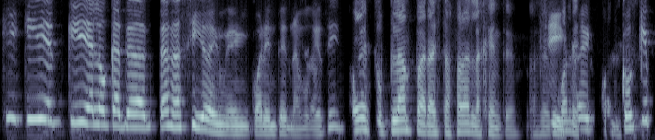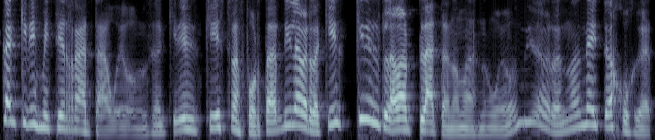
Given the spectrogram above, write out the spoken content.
¿Qué, qué idea, qué idea loca te ha, te ha nacido en, en cuarentena? Porque sí, ¿Cuál es tu plan para estafar a la gente? O sea, Sí, ¿cuál es? ¿cuál- ¿Cuál es? ¿Con qué plan quieres meter rata, huevón? O sea, ¿quieres, quieres transportar? Di la verdad, ¿quieres, quieres lavar plata nomás, ¿no, huevón? Di la verdad, no, nadie te va a juzgar.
